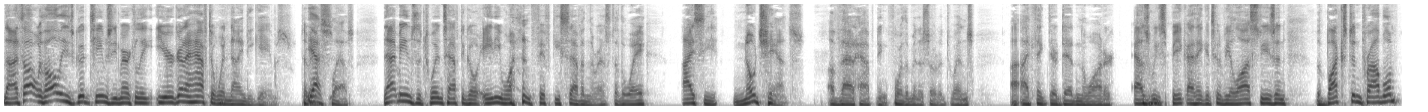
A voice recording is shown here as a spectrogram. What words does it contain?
Now, I thought with all these good teams in the American League, you're going to have to win 90 games to make Yes. the playoffs. That means the Twins have to go 81 and 57 the rest of the way. I see no chance of that happening for the Minnesota Twins. Uh, I think they're dead in the water as we speak. I think it's going to be a lost season. The Buxton problem,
